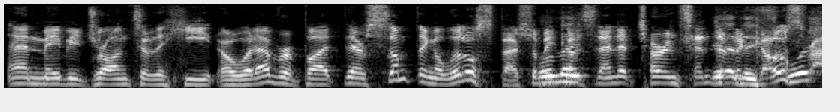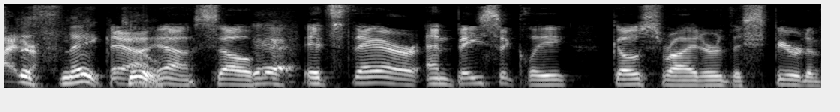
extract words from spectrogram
and maybe drawn to the heat or whatever. But there's something a little special Well, they- because then it turns into yeah, the they Ghost Rider. the snake yeah, too. yeah. So Yeah. it's there, and basically Ghost Rider, the spirit of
